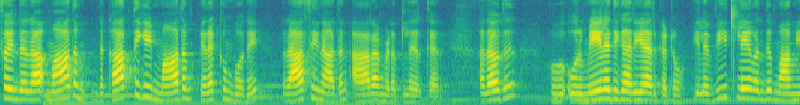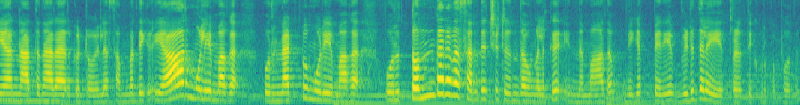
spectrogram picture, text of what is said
ஸோ இந்த ரா மாதம் இந்த கார்த்திகை மாதம் பிறக்கும் போதே ராசிநாதன் ஆறாம் இடத்துல இருக்கார். அதாவது ஒரு மேலதிகாரியாக இருக்கட்டும் இல்லை வீட்டிலே வந்து மாமியார் நாத்தனாராக இருக்கட்டும் இல்லை சம்பந்தி யார் மூலியமாக ஒரு நட்பு மூலியமாக ஒரு தொந்தரவை சந்திச்சுட்டு இருந்தவங்களுக்கு இந்த மாதம் மிகப்பெரிய விடுதலை ஏற்படுத்தி கொடுக்க போகுது.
